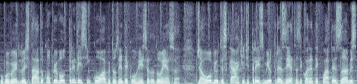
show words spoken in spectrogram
O governo do estado confirmou 35 óbitos em decorrência da doença. Já houve o descarte de 3.344 exames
